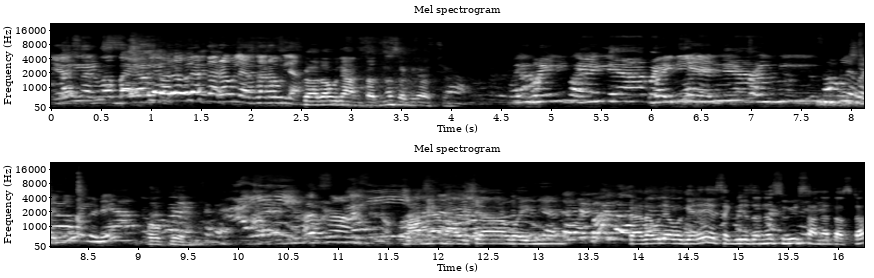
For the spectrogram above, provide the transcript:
करवल्या करवल्या करवल्या. करवले आणतात ना सगळे अच्छा बहिणी ओके. माम्या मावश्या वहिनी करवले वगैरे हे सगळे जण स्वीट्स आणत असतात.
